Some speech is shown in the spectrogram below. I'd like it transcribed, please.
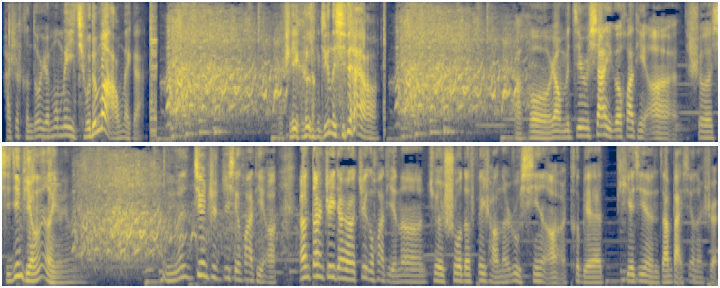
还是很多人梦寐以求的嘛。Oh my god！我是一个冷静的心态啊。然后让我们进入下一个话题啊，说习近平，哎呀，我们禁止这些话题啊。然后，但是这一点这个话题呢，却说的非常的入心啊，特别贴近咱百姓的事。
